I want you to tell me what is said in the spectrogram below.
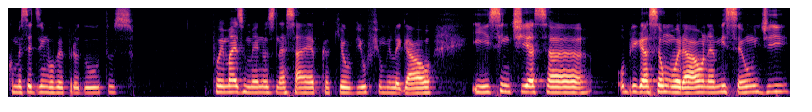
comecei a desenvolver produtos. Foi mais ou menos nessa época que eu vi o filme legal e senti essa obrigação moral, né, missão de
